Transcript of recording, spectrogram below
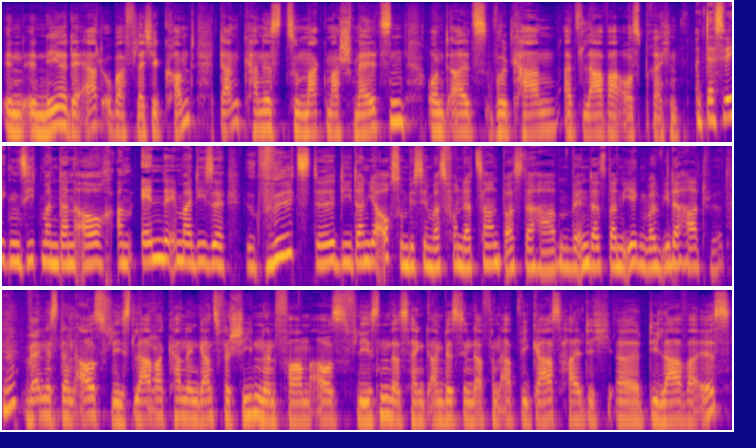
in, in Nähe der Erdoberfläche kommt, dann kann es zu Magma schmelzen und als Vulkan, als Lava ausbrechen. Und deswegen sieht man dann auch am Ende immer diese Wülste, die dann ja auch so ein bisschen was von der Zahnpasta haben, wenn das dann irgendwann wieder hart wird. Ne? Wenn es dann ausfließt. Lava ja. kann in ganz verschiedenen Formen ausfließen. Das hängt ein bisschen davon ab, wie gashaltig äh, die Lava ist.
